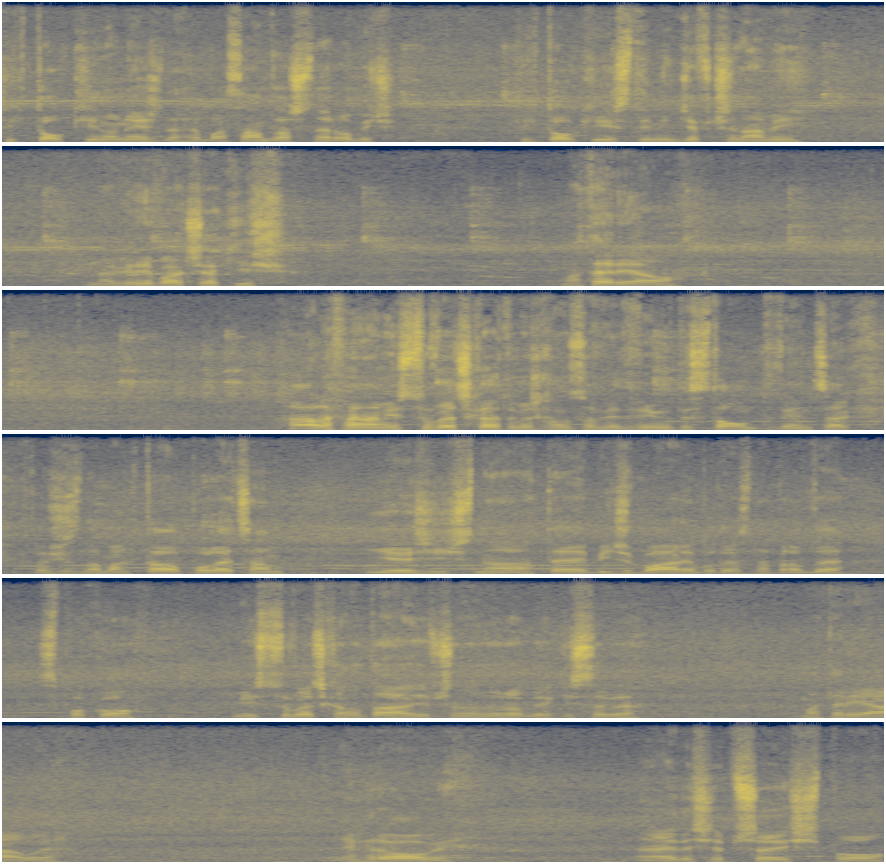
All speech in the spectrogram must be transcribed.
TikToki. No nieźle, chyba sam zacznę robić TikToki z tymi dziewczynami. Nagrywać jakiś materiał. Ale fajna miejscóweczka, ja tu mieszkam dosłownie dwie minuty stąd, więc jak ktoś jest na Bangtao, polecam jeździć na te beach bary, bo to jest naprawdę spoko miejscóweczka. No tak, dziewczyna robi jakieś sobie materiały. Niech robi. Ja idę się przejść po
